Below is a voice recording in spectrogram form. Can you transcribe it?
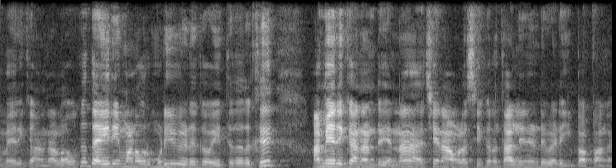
அமெரிக்கான்ற அளவுக்கு தைரியமான ஒரு முடிவு எடுக்க வைத்ததற்கு அமெரிக்கா நன்றி. என்ன சீனா அவ்வளோ சீக்கிரம் தள்ளி நின்று வேடிக்கை பார்ப்பாங்க.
